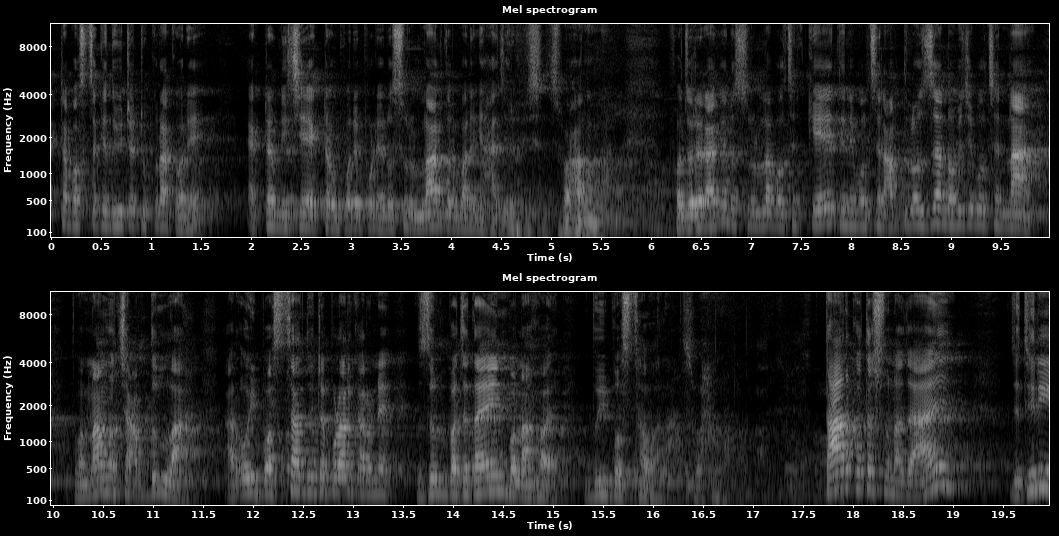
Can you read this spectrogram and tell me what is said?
একটা বস্তাকে দুইটা টুকরা করে, একটা নিচে, একটা উপরে পড়ে রসুল্লাহর দরবারে হাজির হয়েছেন। সোহানুল্লাহ ফজরের আগে রসুল্লাহ বলছেন কে? তিনি বলছেন আব্দুল উজ্জা নবীজি বলছেন, না, তোমার নাম হচ্ছে আব্দুল্লাহ। আর ওই বস্তা দুইটা পড়ার কারণে জুলবাজাদাইন বলা হয়, দুই বস্তাওয়ালা। সোহানুল্লাহ তার কথা শোনা যায় যে তিনি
